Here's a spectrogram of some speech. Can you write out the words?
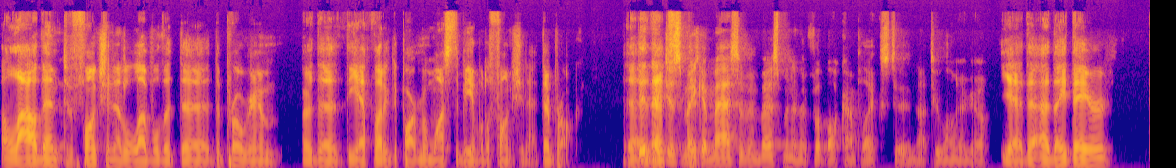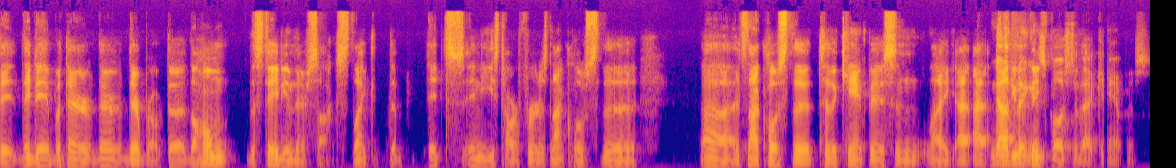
allow them to function at a level that the the program or the the athletic department wants to be able to function at. They're broke. Uh, Didn't they just make a massive investment in their football complex too, not too long ago? Yeah, they uh, they, they are they, they did, but they're they're they're broke. The the home the stadium there sucks. Like the, it's in East Hartford. It's not close to the uh it's not close to the to the campus and like I, I nothing I is close to that campus.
